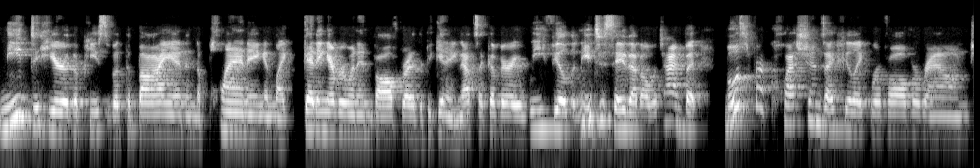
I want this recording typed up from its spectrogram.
need to hear the piece about the buy-in and the planning and like getting everyone involved right at the beginning. That's like a very we feel the need to say that all the time. But most of our questions I feel like revolve around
